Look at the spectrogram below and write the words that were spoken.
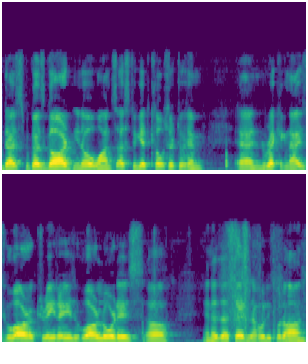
That's because God, you know, wants us to get closer to Him and recognize who our Creator is, who our Lord is. Uh, and as I said, the Holy Quran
